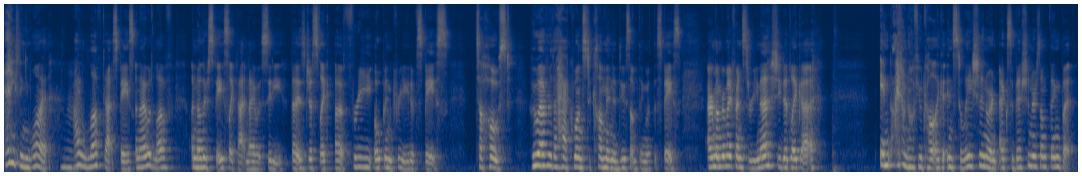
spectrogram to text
anything you want. Mm-hmm. I loved that space, and I would love another space like that in Iowa City that is just like a free, open, creative space to host whoever the heck wants to come in and do something with the space. I remember my friend Serena, she did like a in I don't know if you'd call it like an installation or an exhibition or something, but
